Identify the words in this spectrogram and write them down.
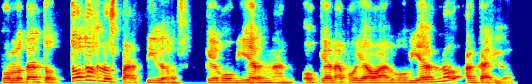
Por lo tanto, todos los partidos que gobiernan o que han apoyado al gobierno han caído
